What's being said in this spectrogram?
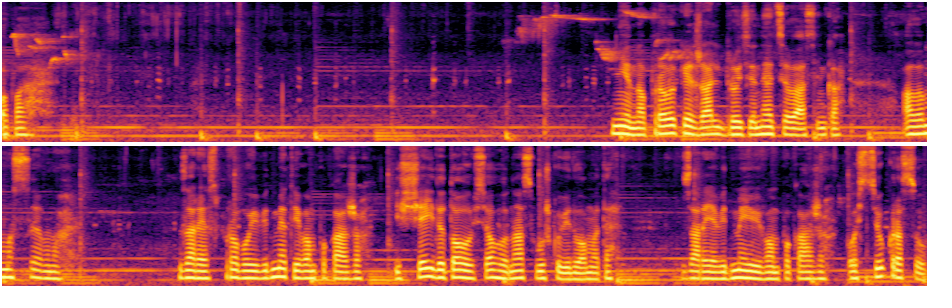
Опа. Ні, на превеликий жаль, друзі, не цілесенька, але масивна. Зараз я спробую відмити і вам покажу. І ще й до того всього нас вушку відломити. Зараз я відмию і вам покажу. Ось цю красу.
